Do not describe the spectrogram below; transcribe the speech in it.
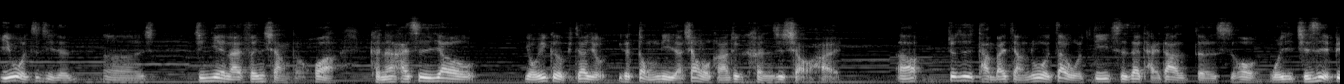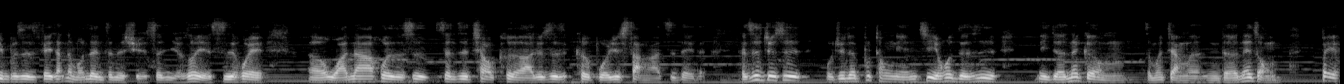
以我自己的呃经验来分享的话，可能还是要。有一个比较有一个动力啊，像我可能就可能是小孩，啊，就是坦白讲，如果在我第一次在台大的时候，我其实也并不是非常那么认真的学生，有时候也是会呃玩啊，或者是甚至翘课啊，就是课不会去上啊之类的。可是就是我觉得不同年纪或者是你的那种怎么讲呢？你的那种背。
